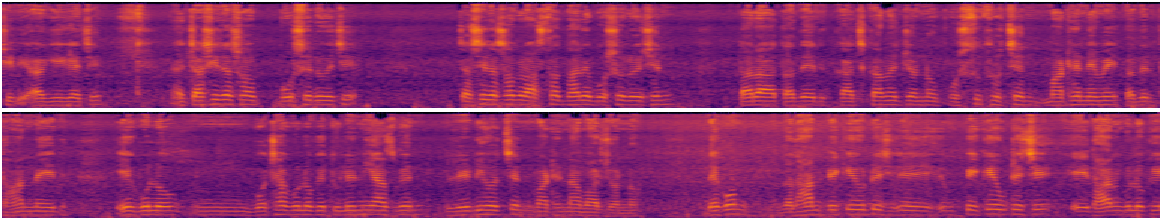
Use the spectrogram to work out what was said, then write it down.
চিরে আগিয়ে গেছে। চাষিরা সব বসে রয়েছে। চাষিরা সব রাস্তার ধারে বসে রয়েছেন। তারা তাদের কাজকামের জন্য প্রস্তুত হচ্ছেন। মাঠে নেমে তাদের ধানের এগুলো গোছাগুলোকে তুলে নিয়ে আসবেন। রেডি হচ্ছেন মাঠে নামার জন্য। দেখুন, ধান পেকে উঠেছে পেকে উঠেছে। এই ধানগুলোকে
